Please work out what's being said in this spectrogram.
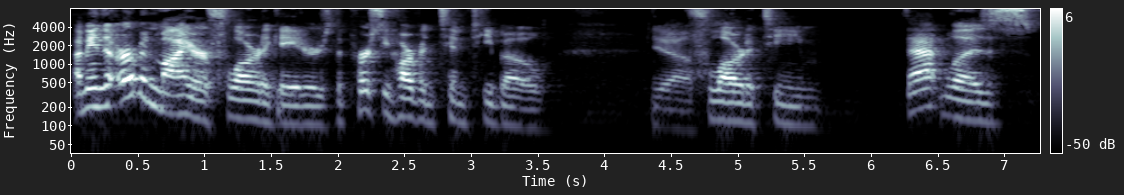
I mean, the Urban Meyer Florida Gators, the Percy Harvin Tim Tebow Yeah. Florida team, that was.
